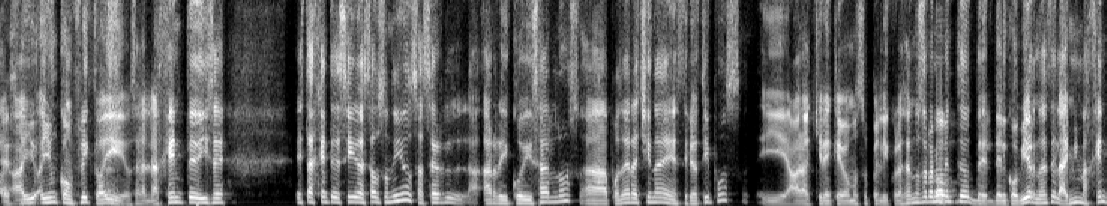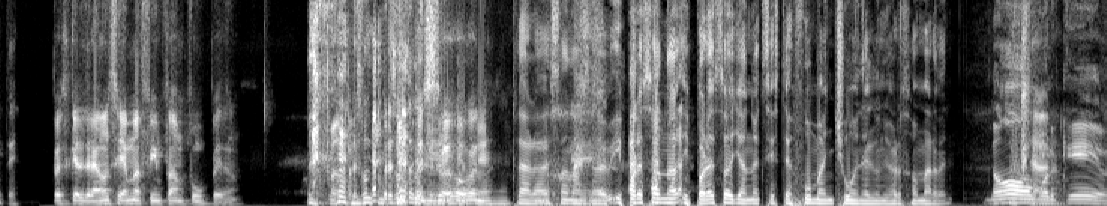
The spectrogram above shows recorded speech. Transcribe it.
China? Hay, hay un conflicto ahí. O sea, la gente dice, esta gente sigue a Estados Unidos a, hacer, a ridiculizarlos, a poner a China en estereotipos y ahora quieren que veamos sus películas. O sea, no solamente del, del gobierno, es de la misma gente. Pues que el dragón se llama Fin Fan Fu, pero. Bueno, presunt- presuntamente. Eso, bueno. Claro, eso no ve. Y por eso no, y por eso ya no existe Fu Manchu en el universo Marvel. No, Claro. ¿por qué?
